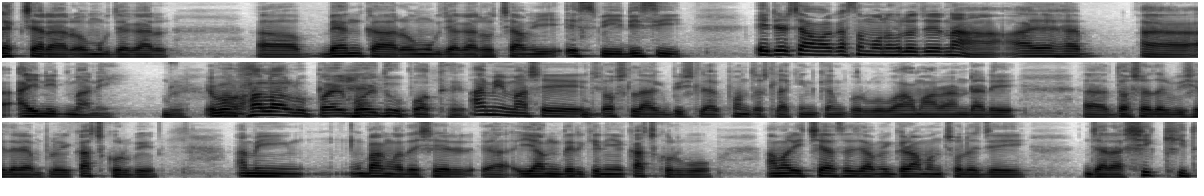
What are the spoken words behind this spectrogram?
লেকচারার অমুক জায়গার ব্যাংকার অমুক জায়গার হচ্ছে আমি এসপি ডিসি এটা হচ্ছে আমার কাছে মনে হলো যে না I have I need money এবং হালাল উপায় বৈধ পথে। আমি মাসে দশ লাখ বিশ লাখ পঞ্চাশ লাখ ইনকাম করব বা আমার আন্ডারে দশ হাজার বিশ হাজার এমপ্লয়ি কাজ করবে। আমি বাংলাদেশের ইয়াংদেরকে নিয়ে কাজ করব। আমার ইচ্ছে আছে যে আমি গ্রাম অঞ্চলে যে যারা শিক্ষিত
